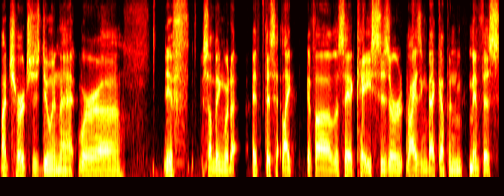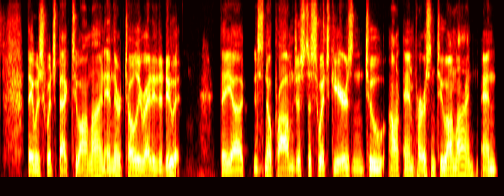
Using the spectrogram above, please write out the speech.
My church is doing that where uh if something would if this like if uh let's say a case is rising back up in Memphis, they would switch back to online and they're totally ready to do it. They uh it's no problem just to switch gears and to on in person to online and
